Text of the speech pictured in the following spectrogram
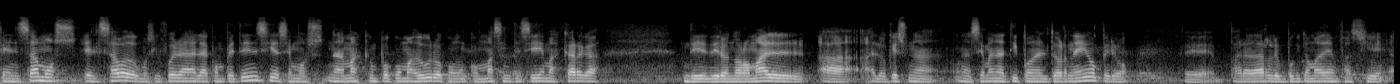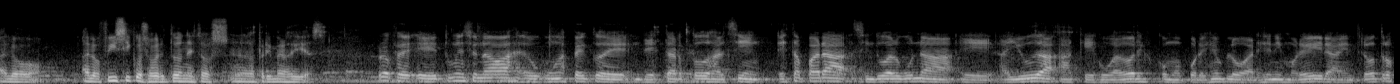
pensamos el sábado como si fuera la competencia, hacemos nada más que un poco más duro, con, con más intensidad y más carga de, lo normal a, lo que es una, semana tipo en el torneo, pero eh, para darle un poquito más de énfasis a lo, a lo físico, sobre todo en estos, en estos primeros días. Profe, eh, tú mencionabas eh, un aspecto de, estar todos al 100. Esta para, sin duda alguna, eh, ayuda a que jugadores como, por ejemplo, Argenis Moreira, entre otros,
